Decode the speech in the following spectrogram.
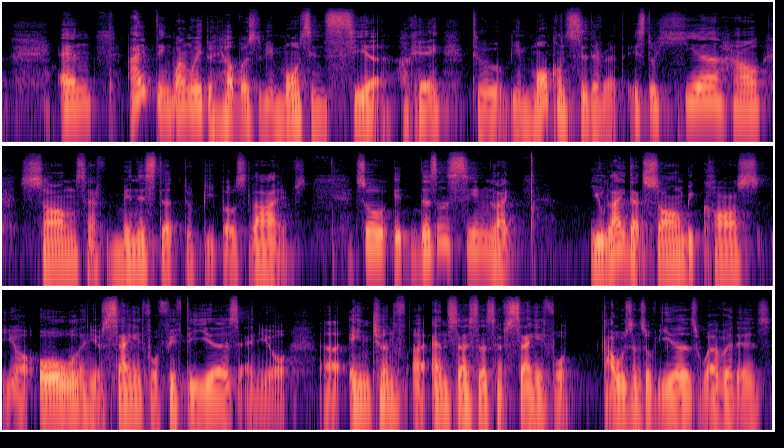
and I think one way to help us to be more sincere, okay, to be more considerate, is to hear how songs have ministered to people's lives. So it doesn't seem like you like that song because you're old and you've sang it for 50 years and your uh, ancient uh, ancestors have sang it for thousands of years, whatever it is.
